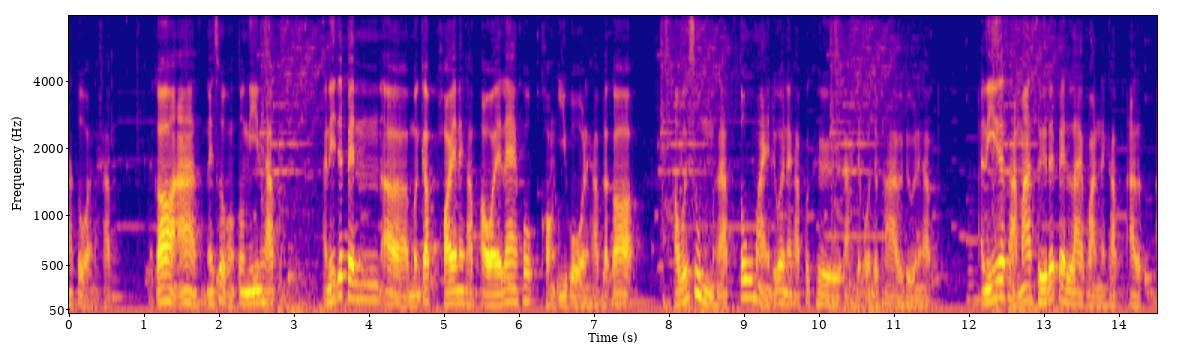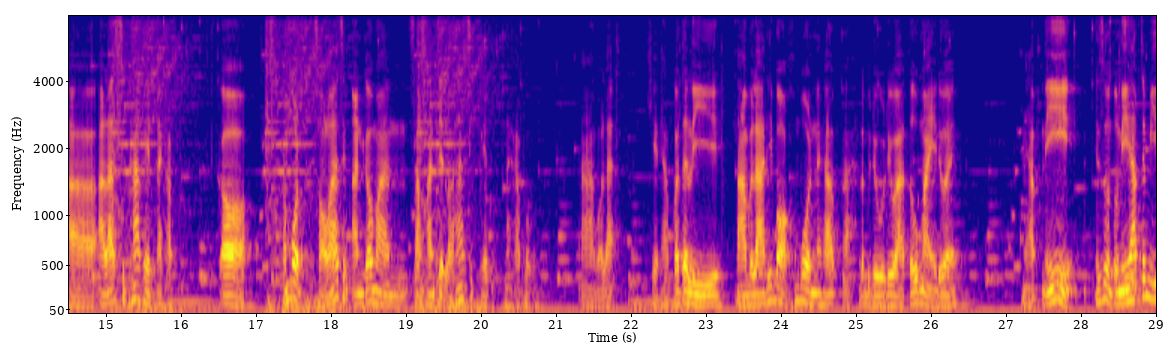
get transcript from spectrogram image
5 ตัวนะครับ แล้วก็อ่าในส่วนของตรงนี้นะครับ อันนี้จะเป็นเอ่อเหมือนกับ point นะครับเอาไว้แลกพวกของ EVO นะครับแล้วก็เอาไว้สุ่มครับตู้ใหม่ด้วยนะครับ ก็คืออะเดี๋ยวผมจะพาไปดูนะครับ อันนี้จะสามารถซื้อได้เป็นรายวันนะครับอ่าอ่าอันละ 15 เพชรนะครับ ก็ ทั้งหมด 250 อันก็ประมาณ 3,750 เพชรนะครับผม อ่าหมดละโอเคครับ ก็จะรีตามเวลาที่บอกข้างบนนะครับ อะ เราไปดูดีกว่าตู้ใหม่ด้วยนะครับ นี่ ในส่วนตรงนี้ครับ จะมี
